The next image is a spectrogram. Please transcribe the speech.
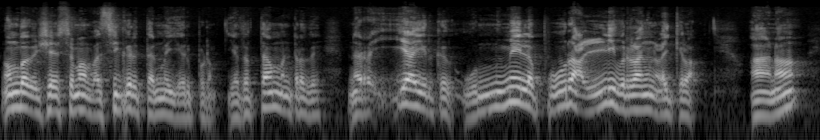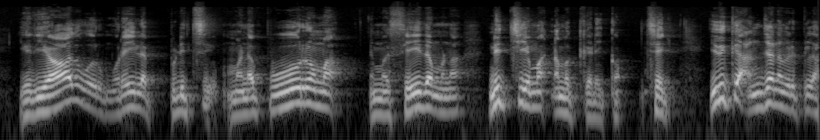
ரொம்ப விசேஷமாக வசீகரத்தன்மை ஏற்படும். எதைத்தான் பண்ணுறது நிறையா இருக்குது. ஒன்றுமே இல்லை. பூரா அள்ளி விடுறாங்கன்னு நினைக்கலாம். ஆனால் எதையாவது ஒரு முறையில் பிடிச்சு மனப்பூர்வமாக நம்ம செய்தோம்னா நிச்சயமாக நமக்கு கிடைக்கும். சரி இதுக்கு அஞ்சனம் இருக்குல்ல?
